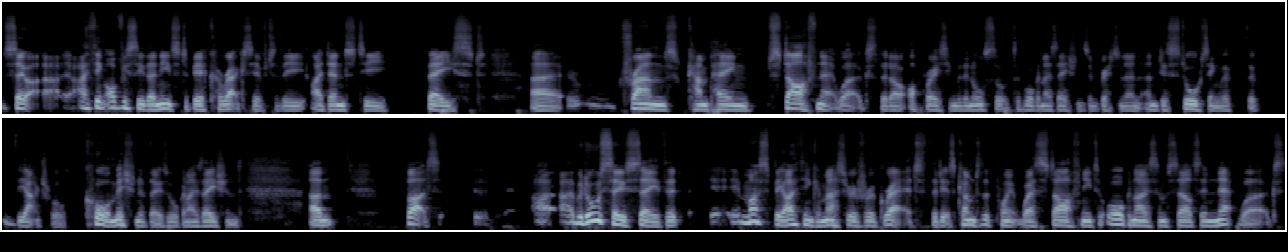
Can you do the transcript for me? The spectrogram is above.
so I, I, think obviously there needs to be a corrective to the identity based uh, trans campaign staff networks that are operating within all sorts of organisations in Britain and, and distorting the, the, the actual core mission of those organisations. Um, but I, I would also say that it must be, I think, a matter of regret that it's come to the point where staff need to organise themselves in networks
